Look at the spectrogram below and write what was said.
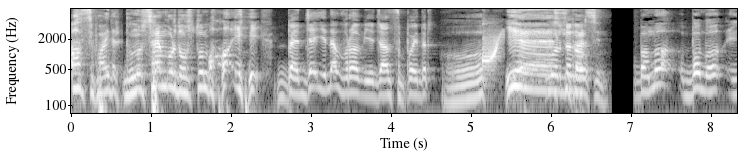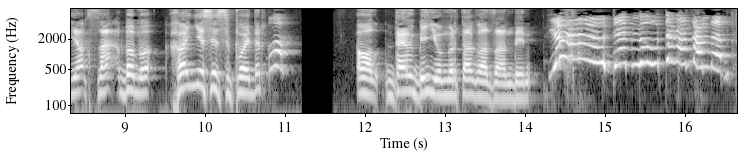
al Spider. Bunu sen vur dostum. Bence yine vuramayacaksın Spider. Hop. Yeah Vurdun süpersin. Bu mu bu mu yoksa bu mu? Hangisi Spider? Bu. Al dev bir yumurta kazandın. Yeah. Dev yumurta kazandım.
